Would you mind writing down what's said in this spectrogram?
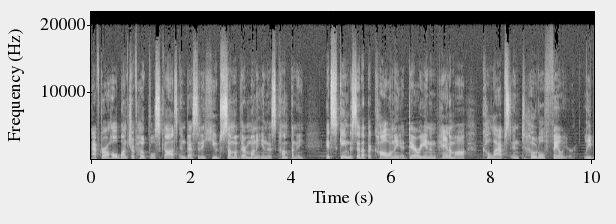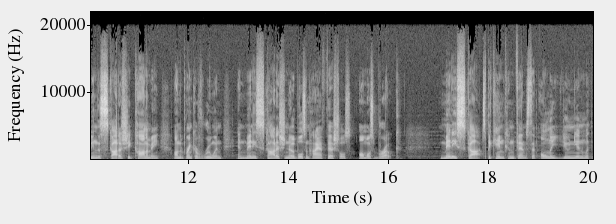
After a whole bunch of hopeful Scots invested a huge sum of their money in this company, its scheme to set up a colony at Darien in Panama collapsed in total failure, leaving the Scottish economy on the brink of ruin and many Scottish nobles and high officials almost broke many Scots became convinced that only union with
